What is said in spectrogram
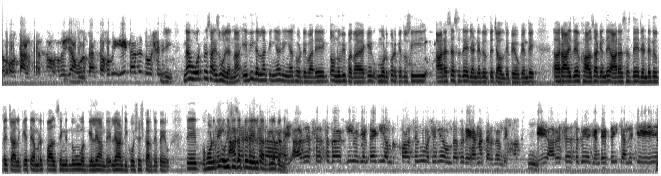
ਉਹ ਕਰਤਾ ਹੋਵੇ ਜਾਂ ਹੋਰ ਕਰਤਾ ਹੋਵੇ ਇਹ ਕਾਹਦੇ ਦੋਸ਼ ਨੇ ਜੀ। ਮੈਂ ਹੋਰ ਪ੍ਰੀਸਾਈਜ਼ ਹੋ ਜਾਣਾ ਇਹ ਵੀ ਗੱਲਾਂ ਕਈਆਂ ਗਈਆਂ ਤੁਹਾਡੇ ਬਾਰੇ ਤੁਹਾਨੂੰ ਵੀ ਪਤਾ ਹੈ ਕਿ ਮੁੜ ਘੁੜ ਕੇ ਤੁਸੀਂ ਆਰਐਸਐਸ ਦੇ ਏਜੰਡੇ ਦੇ ਉੱਤੇ ਚੱਲਦੇ ਪਏ ਹੋ ਕਹਿੰਦੇ। ਰਾਜਦੇਵ ਖਾਲਸਾ ਕਹਿੰਦੇ ਆਰਐਸਐਸ ਦੇ ਏਜੰਡੇ ਦੇ ਉੱਤੇ ਚੱਲ ਕੇ ਤੇ ਅੰਮ੍ਰਿਤਪਾਲ ਸਿੰਘ ਨੂੰ ਅੱਗੇ ਲਿਆਉਣ ਦੇ ਲਿਆਉਣ ਦੀ ਕੋਸ਼ਿਸ਼ ਕਰਦੇ ਪਏ ਹੋ। ਤੇ ਹੁਣ ਵੀ ਉਹੀ ਚੀਜ਼ਾਂ ਪ੍ਰਵੇਲ ਕਰਦੀਆਂ ਪਈਆਂ। ਆਰਐਸਐਸ ਦਾ ਕੀ ਏਜੰਡਾ ਹੈ ਕਿ ਅੰਮ੍ਰਿਤਪਾਲ ਸਿੰਘ ਨੂੰ ਅਜੇ ਲਿਆਉਂਦਾ ਫਿਰ ਰਿਹਾ ਨਾ ਕਰ ਦਿੰਦੇ। ਇਹ ਆਰਐਸਐਸ ਦੇ ਏਜੰਡੇ ਤੇ ਹੀ ਚੱਲ ਕੇ ਇਹ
